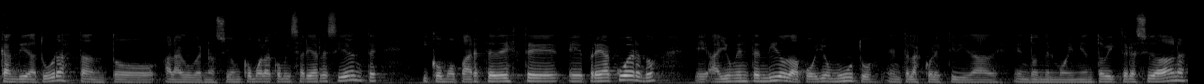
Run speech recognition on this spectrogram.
candidaturas tanto a la gobernación como a la comisaría residente y como parte de este preacuerdo hay un entendido de apoyo mutuo entre las colectividades, en donde el Movimiento Victoria Ciudadana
